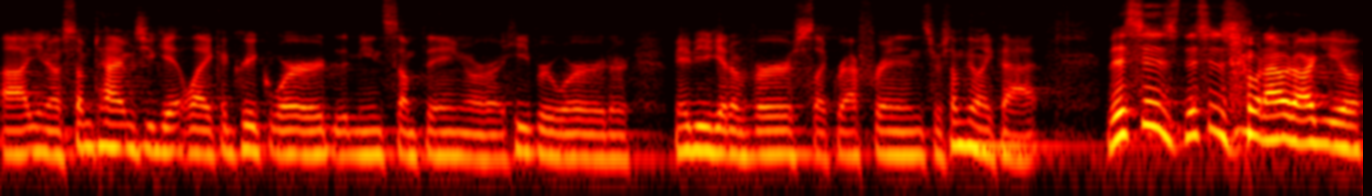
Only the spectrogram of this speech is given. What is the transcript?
uh, you know, sometimes you get like a Greek word that means something, or a Hebrew word, or maybe you get a verse like reference or something like that. This is, this is what I would argue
